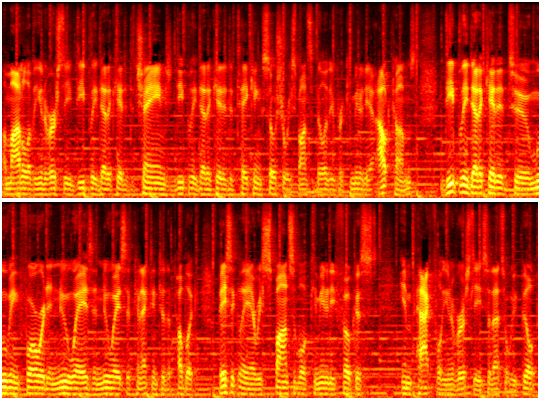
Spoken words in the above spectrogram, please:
a model of a university deeply dedicated to change, deeply dedicated to taking social responsibility for community outcomes, deeply dedicated to moving forward in new ways and new ways of connecting to the public, basically a responsible, community-focused impactful university, so that's what we built.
